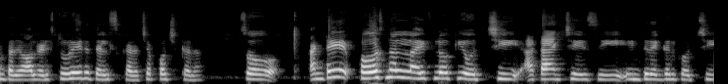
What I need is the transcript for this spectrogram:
ఉంటది ఆల్రెడీ. స్టోరీ అయితే తెలుసు కదా చెప్పొచ్చు కదా. సో అంటే పర్సనల్ లైఫ్లోకి వచ్చి అటాక్ చేసి ఇంటి దగ్గరికి వచ్చి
